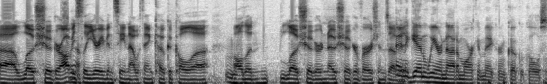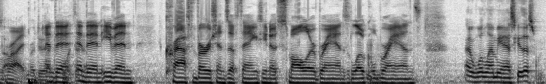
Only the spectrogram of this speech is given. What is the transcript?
uh, low sugar. Obviously, you're even seeing that within Coca-Cola, all the low sugar, no sugar versions of Mm-hmm. And again, we are not a market maker in Coca-Cola stuff. right. I do have And then and out. then even craft versions of things. You know, smaller brands, local Mm-hmm. brands. Uh, well, let me ask you this one.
